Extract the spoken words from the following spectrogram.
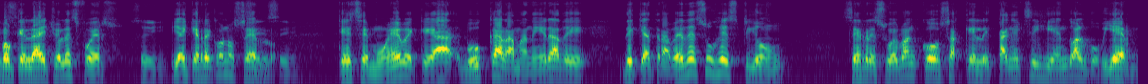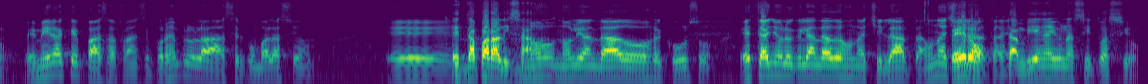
porque le ha hecho el esfuerzo, y hay que reconocerlo, que se mueve, que busca la manera de, que a través de su gestión se resuelvan cosas que le están exigiendo al gobierno. Pues mira qué pasa, Francis, por ejemplo la circunvalación, eh, está paralizada. No, no le han dado recursos, este año lo que le han dado es una chilata, una Pero ¿eh? también hay una situación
